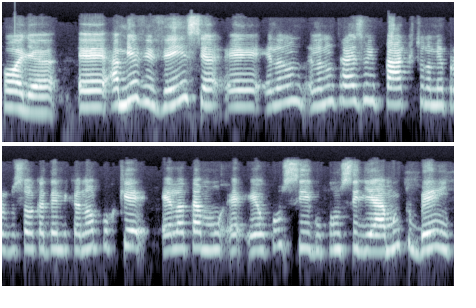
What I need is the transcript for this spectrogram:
Olha, é, a minha vivência, é, ela, não, ela não traz um impacto na minha produção acadêmica, não, porque ela tá, é, eu consigo conciliar muito bem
